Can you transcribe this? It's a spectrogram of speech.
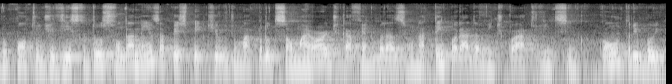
no ponto de vista dos fundamentos, a perspectiva de uma produção maior de café no Brasil na temporada 24-25 contribui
